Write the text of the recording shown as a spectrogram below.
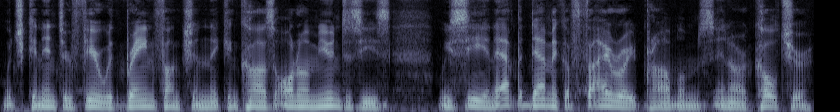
which can interfere with brain function. They can cause autoimmune disease. We see an epidemic of thyroid problems in our culture.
